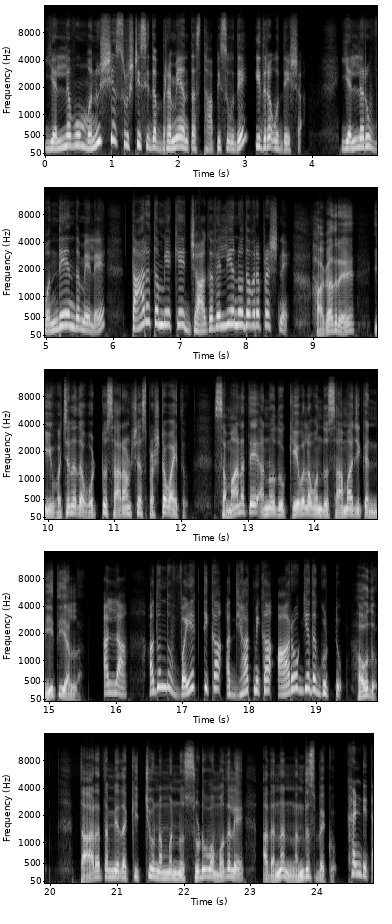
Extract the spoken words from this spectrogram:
ಎಲ್ಲವೂ ಮನುಷ್ಯ ಸೃಷ್ಟಿಸಿದ ಭ್ರಮೆ ಅಂತ ಸ್ಥಾಪಿಸುವುದೇ ಇದರ ಉದ್ದೇಶ. ಎಲ್ಲರೂ ಒಂದೇ ಎಂದ ಮೇಲೆ ತಾರತಮ್ಯಕ್ಕೆ ಜಾಗವೆಲ್ಲಿ ಅನ್ನೋದವರ ಪ್ರಶ್ನೆ. ಹಾಗಾದ್ರೆ ಈ ವಚನದ ಒಟ್ಟು ಸಾರಾಂಶ ಸ್ಪಷ್ಟವಾಯಿತು. ಸಮಾನತೆ ಅನ್ನೋದು ಕೇವಲ ಒಂದು ಸಾಮಾಜಿಕ ನೀತಿಯಲ್ಲ. ಅಲ್ಲ ಅದೊಂದು ವೈಯಕ್ತಿಕ ಆಧ್ಯಾತ್ಮಿಕ ಆರೋಗ್ಯದ ಗುಟ್ಟು. ಹೌದು ತಾರತಮ್ಯದ ಕಿಚ್ಚು ನಮ್ಮನ್ನು ಸುಡುವ ಮೊದಲೇ ಅದನ್ನ ನಂದಿಸ್ಬೇಕು. ಖಂಡಿತ.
